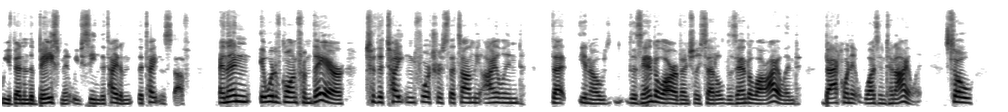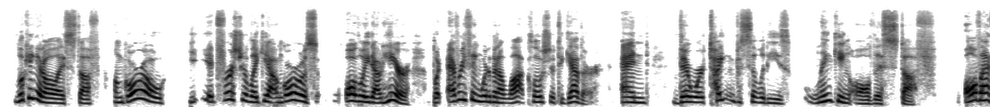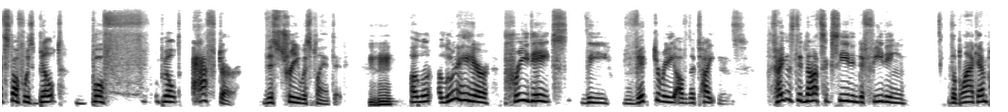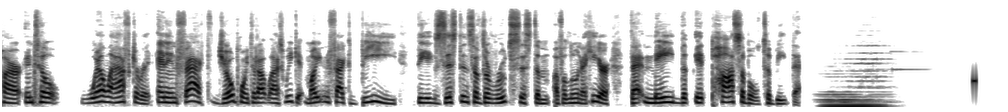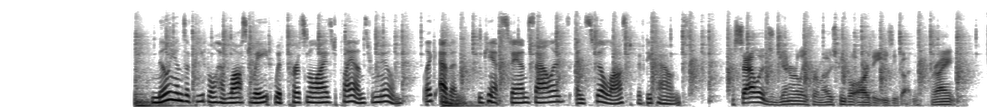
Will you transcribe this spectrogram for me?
We've been in the basement, we've seen the Titan the Titan stuff, and then it would have gone from there to the Titan fortress that's on the island that you know the Zandalar eventually settled, the Zandalar Island, back when it wasn't an island. So looking at all this stuff, Un'Goro. Y- At first, you're like, yeah, Un'Goro's all the way down here, but everything would have been a lot closer together. And there were Titan facilities linking all this stuff. All that stuff was built bef- built after this tree was planted. Mm-hmm. Alu- Aluna here predates the victory of the Titans. The Titans did not succeed in defeating the Black Empire until well after it. And in fact, Joe pointed out last week, it might in fact be the existence of the root system of Aluna here that made the, it possible to beat them. Millions of people have lost weight with personalized plans from Noom, like Evan, who can't stand salads and still lost 50 pounds. Salads, generally, for most people, are the easy button, right?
